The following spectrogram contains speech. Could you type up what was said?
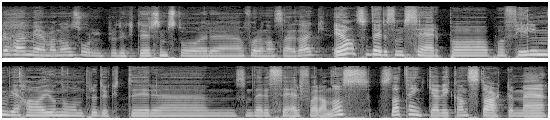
vi har jo med meg noen solprodukter som står uh, foran oss her i dag. ja, så dere som ser på, på film, vi har jo noen produkter uh, som dere ser foran oss. Så da tenker jeg vi kan starte med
